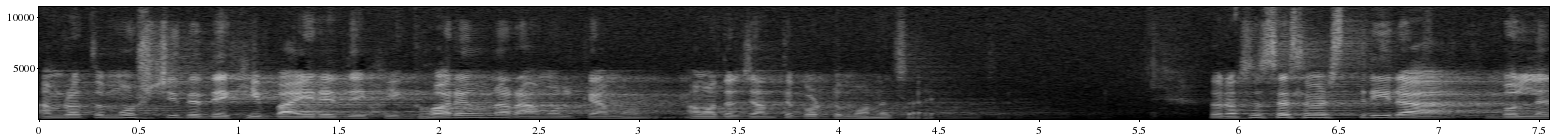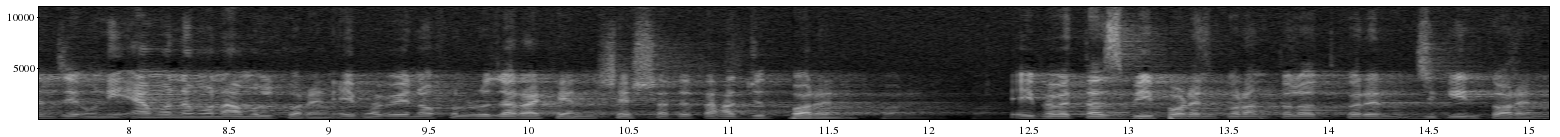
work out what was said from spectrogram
আমরা তো মসজিদে দেখি, বাইরে দেখি, ঘরে ওনার আমল কেমন? আমাদের জানতে বড্ড মনে চায়। তো রাসুসাহ ইসলামের স্ত্রীরা বললেন যে উনি এমন এমন আমল করেন। এইভাবে নফল রোজা রাখেন, শেষ সাথে তাহাজুদ পড়েন। এইভাবে তাজবি পড়েন, কোরআন তলত করেন, জিকির করেন।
